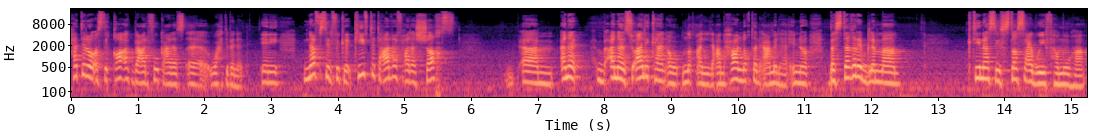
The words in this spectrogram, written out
حتى لو أصدقائك بيعرفوك على آه، واحدة بنت. يعني نفس الفكرة. كيف تتعرف على الشخص؟ أنا أنا سؤالي كان أو اللي عم بحاول النقطه اللي أعملها إنه بستغرب لما كتير ناس يستصعبوا يفهموها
